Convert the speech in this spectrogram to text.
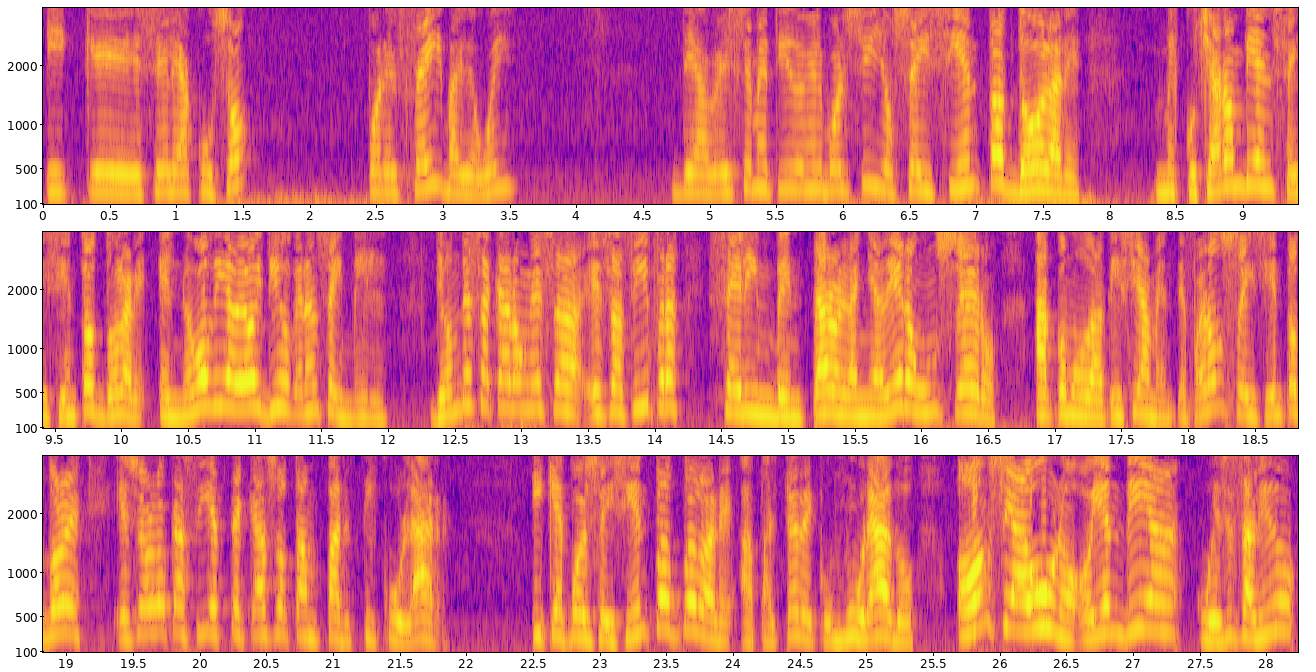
y que se le acusó por el FEI, by the way, de haberse metido en el bolsillo 600 dólares. Me escucharon bien, 600 dólares. El nuevo día de hoy dijo que eran 6 mil. ¿De dónde sacaron esa, esa cifra? Se le inventaron, le añadieron un cero acomodaticiamente. Fueron 600 dólares. Eso es lo que hacía este caso tan particular. Y que por 600 dólares, aparte de que un jurado 11 a 1 hoy en día hubiese salido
